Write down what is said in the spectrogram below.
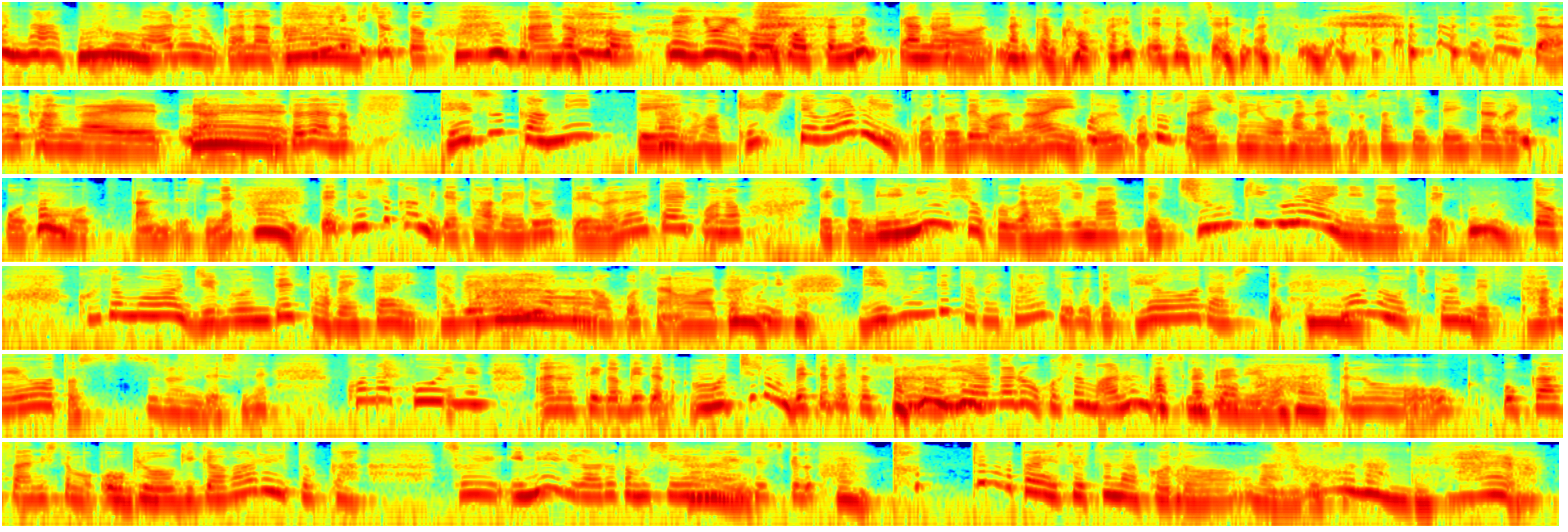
うな工夫があるのかなと、正直ちょっと、うん、あの、ね、良い方法とね、あの、なんかこう書いてらっしゃいますが。ちょっとあの考えたんですけど、えー、ただあの、手づかみっていうのは決して悪いことではないということを最初にお話をさせていただこうと思ったんですね。はい。はい、で手づかみで食べるっていうのは大体この、えっと、離乳食が始まって中期ぐらいになってくると、うん、子供は自分で食べたい食べる意欲のお子さんは特に自分で食べたいということで手を出して物を掴んで食べようとするんですね。この行為ねあの手がベタもちろんベタベタするのを嫌がるお子さんもあるんですけどあ、あのお母さんにしてもお行儀が悪いとか、そういうイメージがあるかもしれないんですけど、はいはい、とっても大切なことなんです。そうなんですか。はい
